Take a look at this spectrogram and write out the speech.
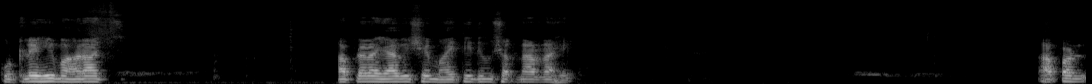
कुठलेही महाराज आपल्याला याविषयी माहिती देऊ शकणार नाही. आपण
